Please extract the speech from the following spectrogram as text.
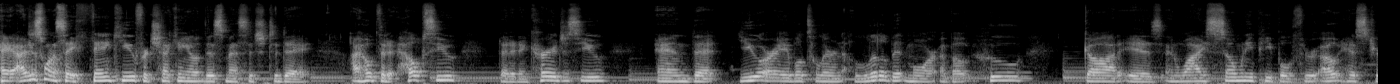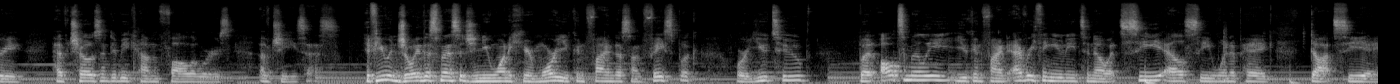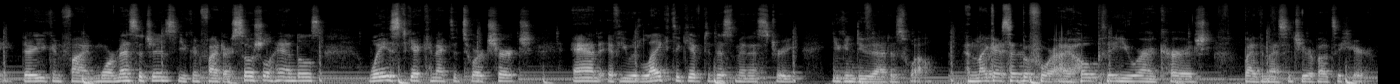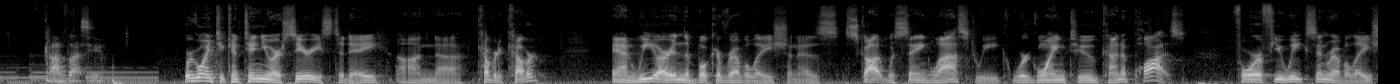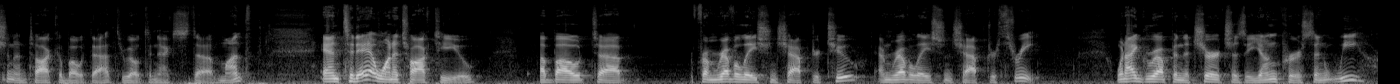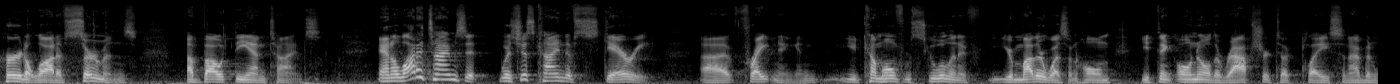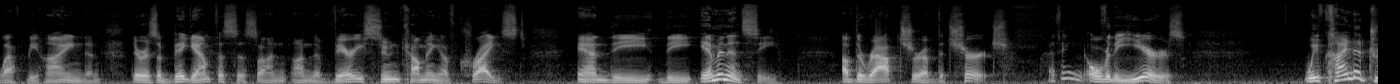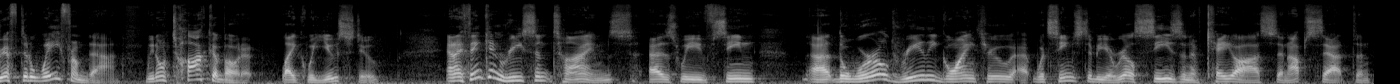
Hey, I just want to say thank you for checking out this message today. I hope that it helps you, that it encourages you, and that you are able to learn a little bit more about who God is and why so many people throughout history have chosen to become followers of Jesus. If you enjoy this message and you want to hear more, you can find us on Facebook or YouTube. But ultimately, you can find everything you need to know at clcwinnipeg.ca. There you can find more messages, you can find our social handles, ways to get connected to our church, and if you would like to give to this ministry, you can do that as well. And like I said before, I hope that you are encouraged by the message you're about to hear. God bless you. We're going to continue our series today on uh, cover to cover. And we are in the book of Revelation. As Scott was saying last week, we're going to kind of pause for a few weeks in Revelation and talk about that throughout the next uh, month. And today I want to talk to you about uh, from Revelation chapter 2 and Revelation chapter 3. When I grew up in the church as a young person, we heard a lot of sermons about the end times. And a lot of times it was just kind of scary uh, frightening. And you'd come home from school, and if your mother wasn't home, you'd think, oh no, the rapture took place and I've been left behind. And there is a big emphasis on, on the very soon coming of Christ and the, the imminency of the rapture of the church. I think over the years, we've kind of drifted away from that. We don't talk about it like we used to. And I think in recent times, as we've seen uh, the world really going through uh, what seems to be a real season of chaos and upset, and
